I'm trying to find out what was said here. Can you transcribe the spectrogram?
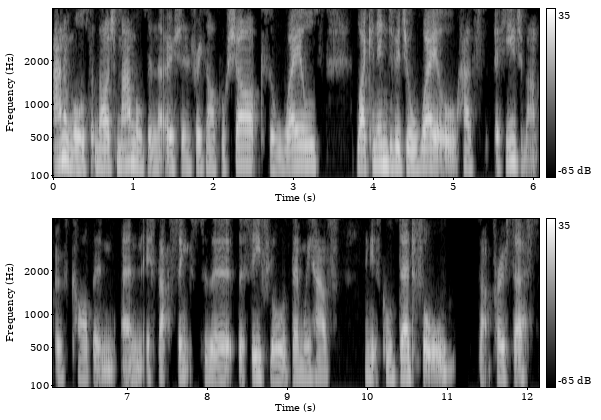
animals large mammals in the ocean for example sharks or whales. Like an individual whale has a huge amount of carbon and if that sinks to the the seafloor then we have i think it's called deadfall that process.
